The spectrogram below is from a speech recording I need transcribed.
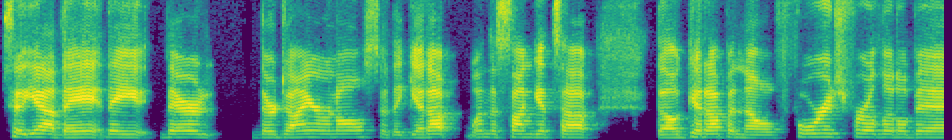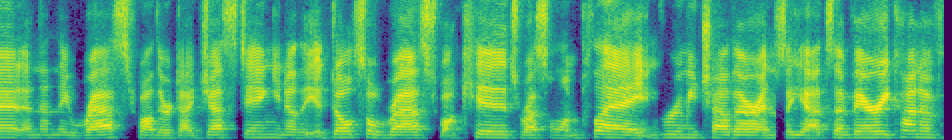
So yeah, they they they're they're diurnal. So they get up when the sun gets up. They'll get up and they'll forage for a little bit and then they rest while they're digesting. You know, the adults will rest while kids wrestle and play and groom each other. And so, yeah, it's a very kind of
